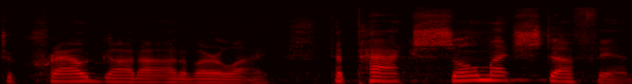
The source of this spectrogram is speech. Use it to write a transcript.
to crowd God out of our life, to pack so much stuff in,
